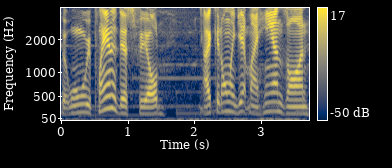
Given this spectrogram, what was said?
But when we planted this field, I could only get my hands on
